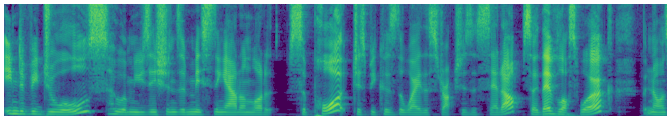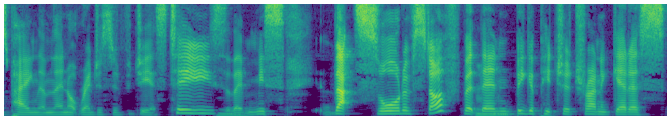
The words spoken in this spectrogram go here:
individuals who are musicians are missing out on a lot of support just because the way the structures are set up so they've Mm. lost work but no one's paying them they're not registered for gst so they miss that sort of stuff. But then, bigger picture, trying to get us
